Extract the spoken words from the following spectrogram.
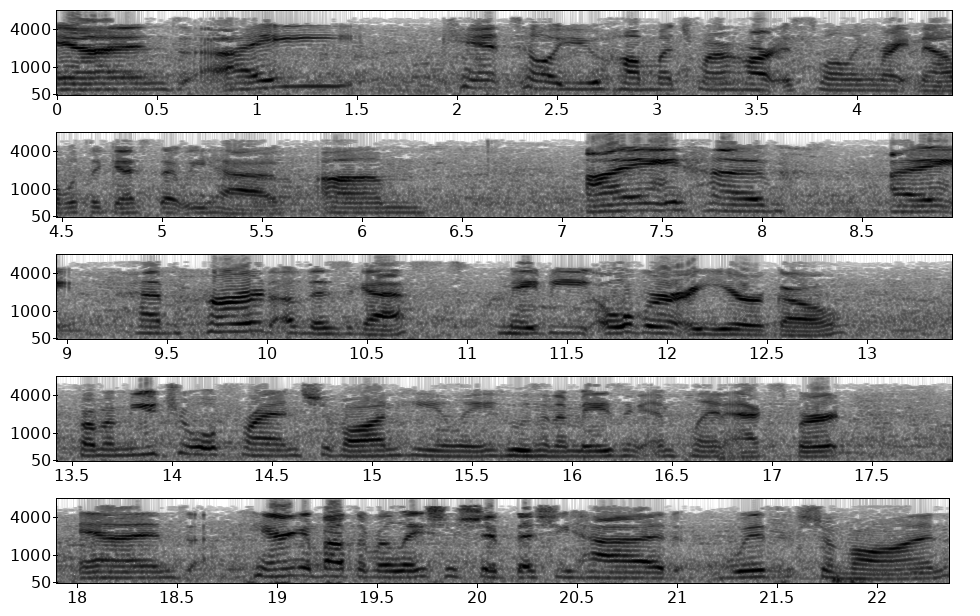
and I can't tell you how much my heart is swelling right now with the guests that we have. Um, I have I have heard of this guest maybe over a year ago from a mutual friend, Siobhan Healy, who's an amazing implant expert and hearing about the relationship that she had with Siobhan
